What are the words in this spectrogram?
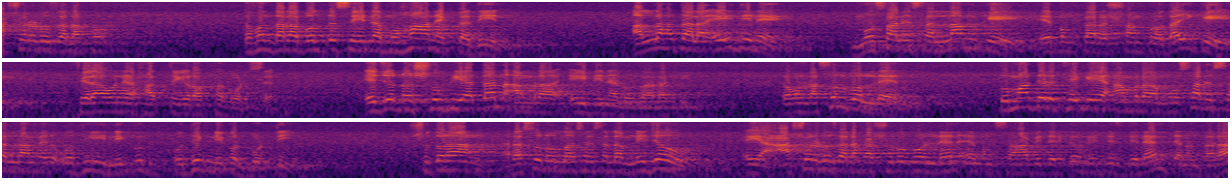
আশরা রোজা রাখো? তখন তারা বলতেছে, এটা মহান একটা দিন। আল্লাহ তালা এই দিনে মোসা সাল্লামকে এবং তার সম্প্রদায়কে ফেরাউনের হাত থেকে রক্ষা করছেন। এজন্য সুফিয়াতান আমরা এই দিনে রোজা রাখি। তখন রাসুল বললেন, তোমাদের থেকে আমরা মোসা সাল্লামের অধিক নিকট, অধিক নিকটবর্তী। সুতরাং রাসুল্লাহ সাল্লাম নিজেও এই আশুর রোজা রাখা শুরু করলেন এবং সাহাবিদেরকেও নির্দেশ দিলেন যেন তারা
